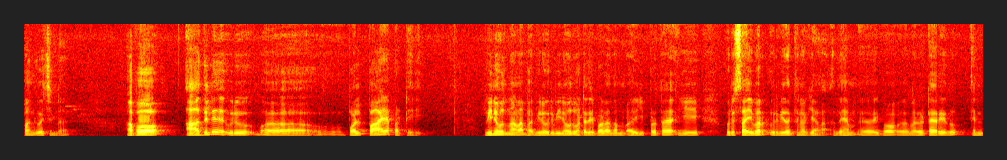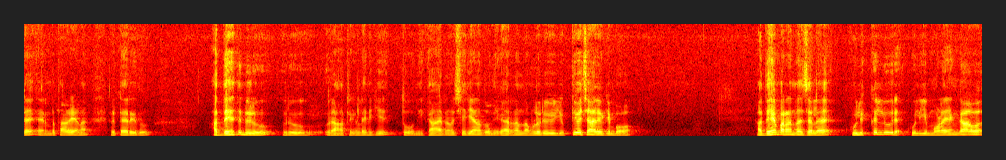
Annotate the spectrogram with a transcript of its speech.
പങ്കുവച്ചിട്ടുണ്ട്. അപ്പോൾ അതിൽ ഒരു പൊൽപ്പായ പട്ടേരി വിനോദ് എന്നാണ് വിനോ വിനോദ് വിനോദ് ഭട്ടതിരിപ്പാട് നമ്മ ഇപ്പോഴത്തെ ഈ ഒരു സൈബർ ഒരു വിദഗ്ധനൊക്കെയാണ്. അദ്ദേഹം ഇപ്പോൾ റിട്ടയർ ചെയ്തു. എന്റെ എന്റെ താഴെയാണ്. റിട്ടയർ ചെയ്തു. അദ്ദേഹത്തിന്റെ ഒരു ഒരു ഒരു ആർട്ടിക്കിൾ എനിക്ക് തോന്നി. കാരണം ശരിയാണെന്ന് തോന്നി. കാരണം നമ്മളൊരു യുക്തി വെച്ച് ആലോചിക്കുമ്പോൾ അദ്ദേഹം പറയുന്നത് വെച്ചാൽ കുലിക്കല്ലൂർ കുലി മുളയങ്കാവ്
